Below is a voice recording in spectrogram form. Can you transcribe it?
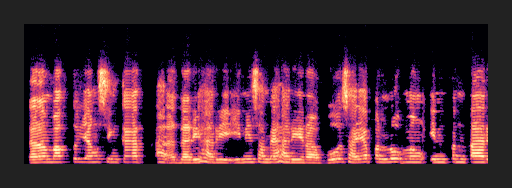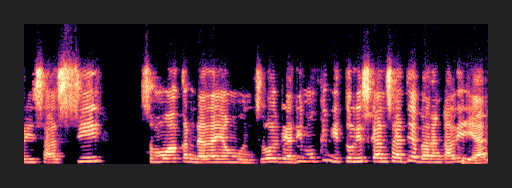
dalam waktu yang singkat uh, dari hari ini sampai hari Rabu, saya perlu menginventarisasi semua kendala yang muncul. Jadi mungkin dituliskan saja barangkali ya.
